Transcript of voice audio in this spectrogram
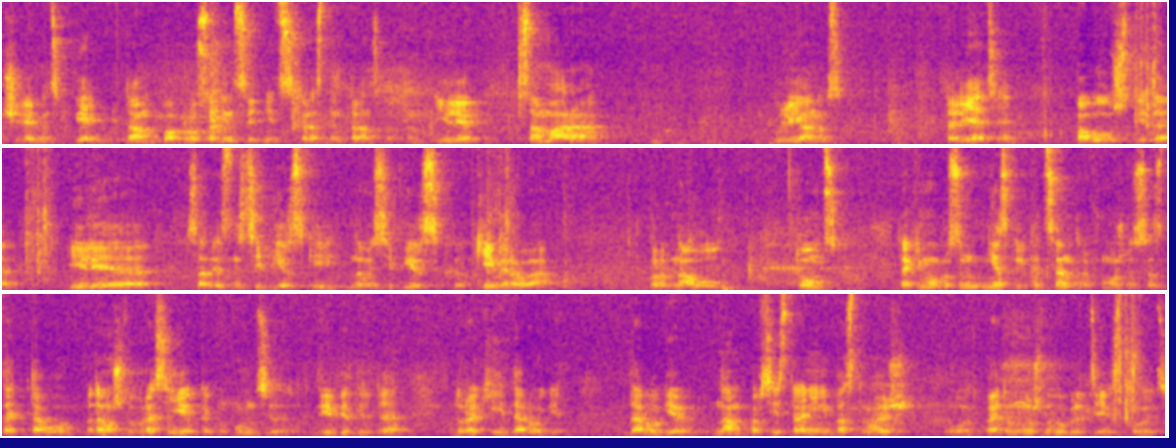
Челябинск, Пермь. Там вопрос один соединиться с скоростным транспортом. Или Самара, Ульяновск, Тольятти, Поволжский, да, или, соответственно, Сибирский, Новосибирск, Кемерово, Барнаул, Томск. Таким образом, несколько центров можно создать того, потому что в России, как вы помните, две беды, да? дураки и дороги. Дороги нам по всей стране не построишь, вот, поэтому нужно выбрать, где их строить.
